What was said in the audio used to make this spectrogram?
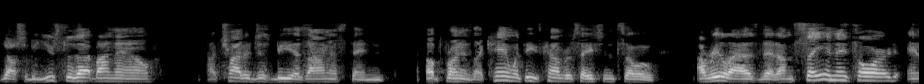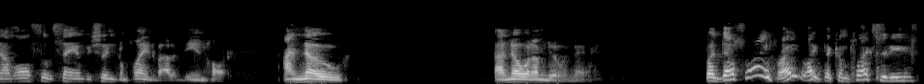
Y'all should be used to that by now. I try to just be as honest and upfront as I can with these conversations. So I realize that I'm saying it's hard and I'm also saying we shouldn't complain about it being hard. I know, I know what I'm doing there. But that's life, right? Like the complexities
